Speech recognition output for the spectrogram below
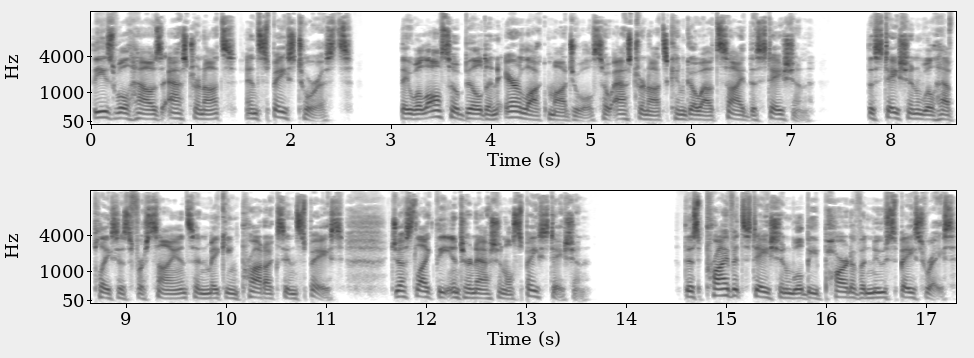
These will house astronauts and space tourists. They will also build an airlock module so astronauts can go outside the station. The station will have places for science and making products in space, just like the International Space Station. This private station will be part of a new space race.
